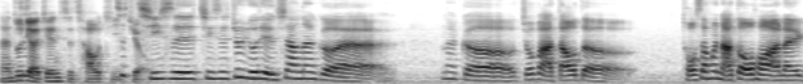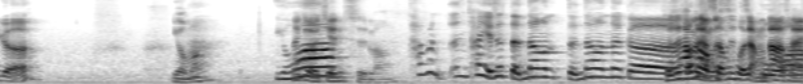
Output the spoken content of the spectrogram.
男主角坚持超级久。其实其实就有点像那个、欸、那个九把刀的。头上会拿豆花那个有吗？有啊，那个有坚持吗？他们嗯，他也是等到等到那个，可是他们两个是长大才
